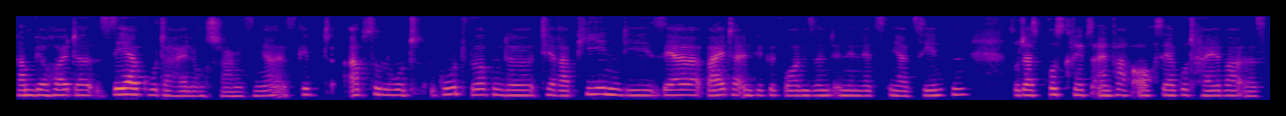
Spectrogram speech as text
haben wir heute sehr gute Heilungschancen. Ja, es gibt absolut gut wirkende Therapien, die sehr weiterentwickelt worden sind in den letzten Jahrzehnten, so dass Brustkrebs einfach auch sehr gut heilbar ist.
